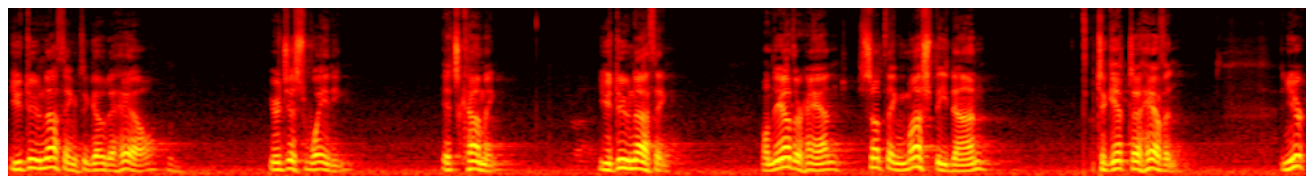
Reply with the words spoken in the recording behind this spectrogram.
You do nothing to go to hell. You're just waiting. It's coming. You do nothing. On the other hand, something must be done to get to heaven. And your,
